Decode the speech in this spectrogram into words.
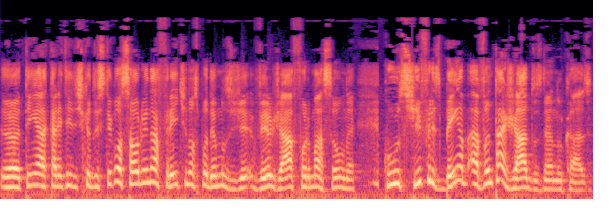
uh, tem a característica do estegossauro e na frente nós podemos ver já a formação, né? Com os chifres bem avantajados, né, no caso.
